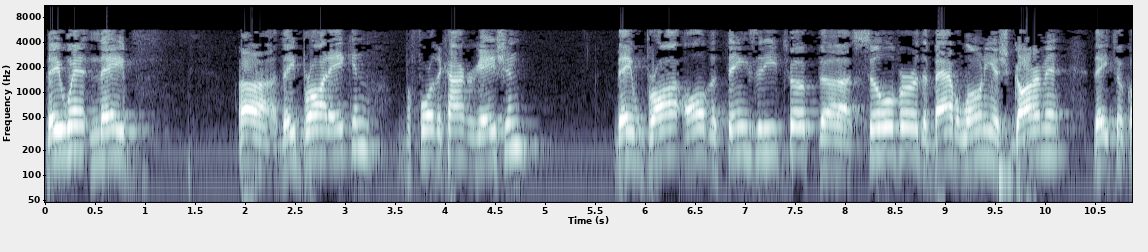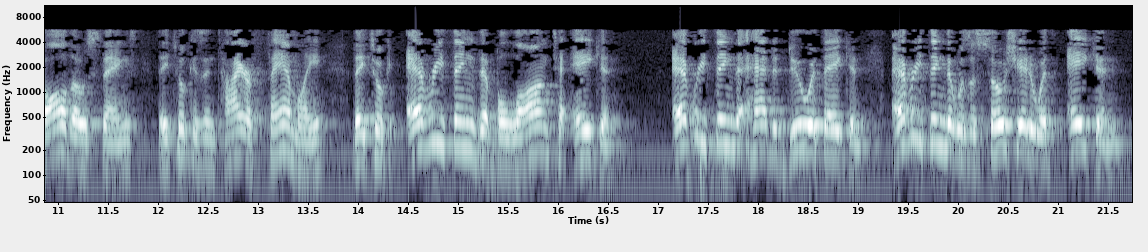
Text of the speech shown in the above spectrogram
They went and they, uh, they brought Achan before the congregation. They brought all the things that he took, the silver, the Babylonish garment. They took all those things. They took his entire family. They took everything that belonged to Achan. everything that had to do with Achan, everything that was associated with Achan,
